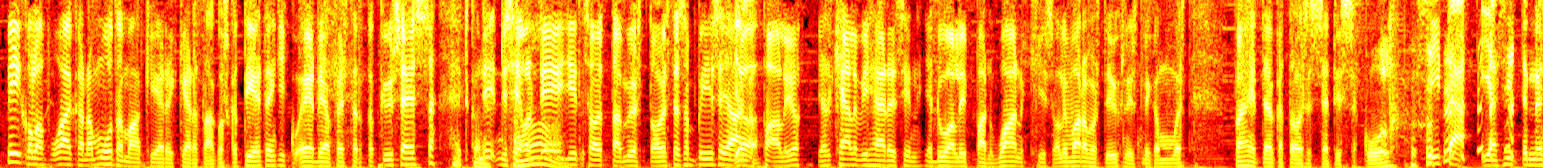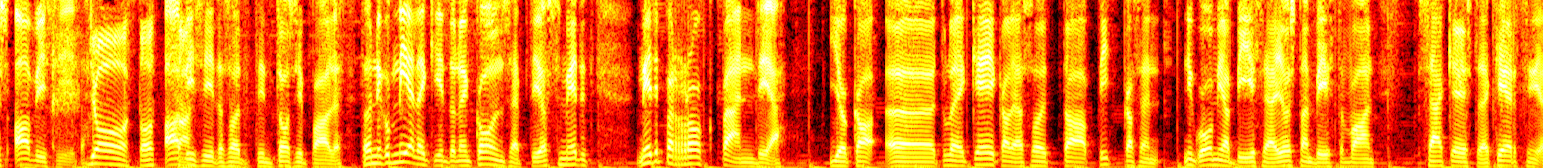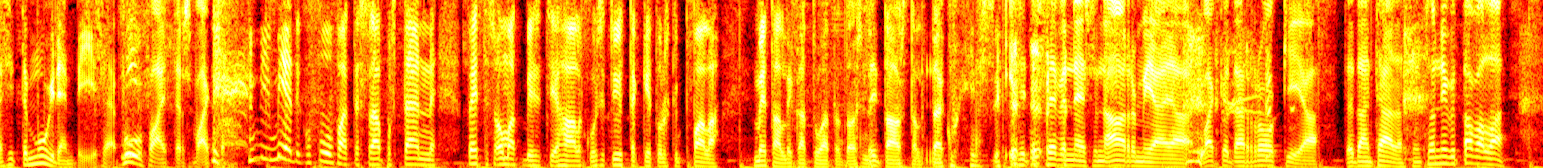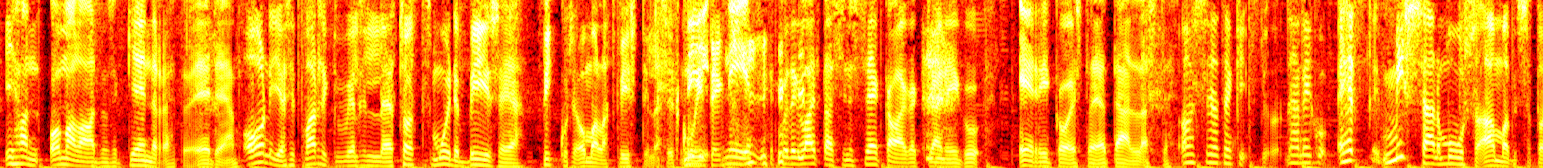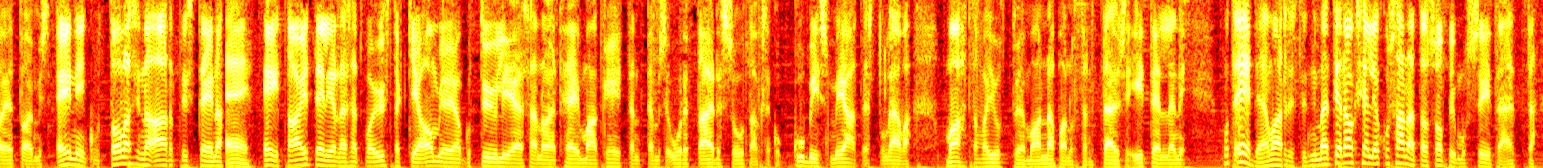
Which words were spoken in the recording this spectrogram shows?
viikonlopun aikana muutamaankin eri kertaa, koska tietenkin kun EDM-festarit on kyseessä, Hetkonen. niin, niin siellä on. DJt soittaa myös toistensa biisejä Joo. aika paljon. Ja Calvin Harrisin ja Dua Lipan One Kiss oli varmasti yksi niistä, mikä mun mielestä vähintään joka toisessa setissä kuuluu. Sitä ja sitten myös Avi siitä. Joo, totta. Avi siitä soitettiin tosi paljon. Tuo on niinku mielenkiintoinen konsepti. Jos mietit, mietipä rockbändiä, joka öö, tulee keikalle ja soittaa pikkasen niinku omia biisejä, joistain biisistä vaan säkeistö ja kertsin ja sitten muiden biisejä. Foo Fighters vaikka. niin mieti, kun Foo Fighters saapuisi tänne, vettäisi omat biisit siihen halkuun, sitten yhtäkkiä tulisikin pala Metallica-tuotantoa sinne Sit- taustalle, tai Queens. ja sitten Seven Nation Armia ja vaikka jotain rockia tai jotain tällaista. Se on niinku tavallaan ihan omalaatuisen genre tuo EDM. On, ja sitten varsinkin vielä silleen, että soittaisi muiden biisejä pikkusen omalla twistillä sit Niin, kuitenkin. niin, ja sitten kuitenkin laittaa sinne sekaan kaikkea niinku erikoista ja tällaista. on se jotenkin, tää niinku, ei, missään muussa ammatissa toi ei toimisi. Ei niinku tollasina artisteina, Ei. ei taiteilijana, sä et voi yhtäkkiä omia jonkun tyyliä ja sanoa, että hei mä oon kehittänyt tämmöisen uuden taidesuuntauksen kuin kubismi ja tästä tulee aivan mahtava juttu ja mä oon napannut tänne täysin itselleni. Mutta EDM-artistit, niin mä en tiedä, onko siellä joku sanaton sopimus siitä, että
